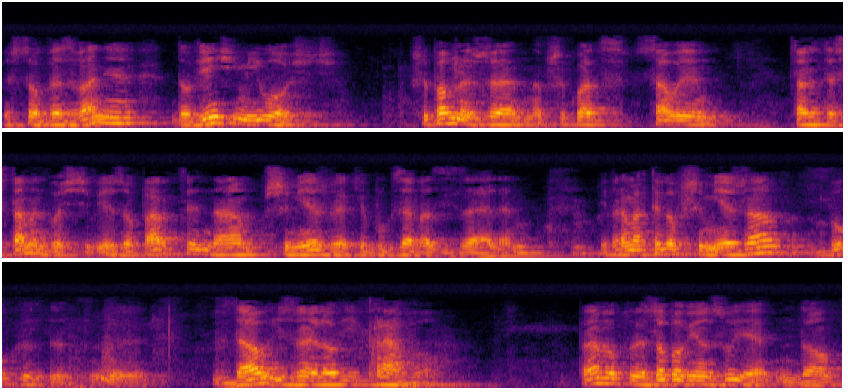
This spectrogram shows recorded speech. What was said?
Jest to wezwanie do więzi miłości. Przypomnę, że na przykład cały Stary Testament właściwie jest oparty na przymierzu, jakie Bóg zawarł z Izraelem. I w ramach tego przymierza Bóg dał Izraelowi prawo. Prawo, które zobowiązuje do,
